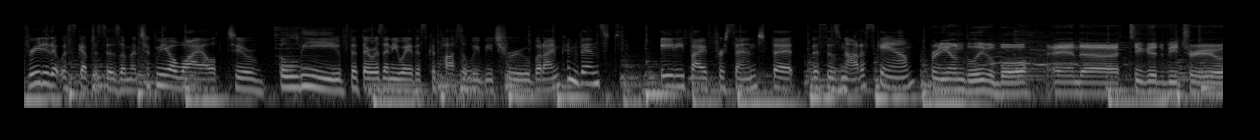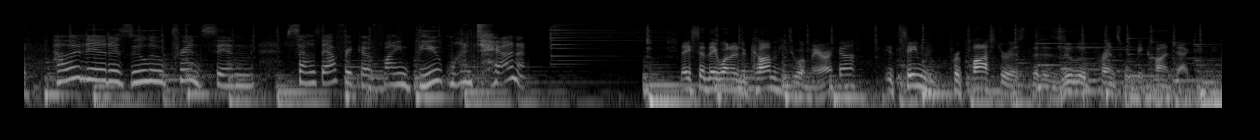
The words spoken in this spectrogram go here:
greeted it with skepticism. It took me a while to believe that there was any way this could possibly be true, but I'm convinced 85% that this is not a scam. Pretty unbelievable and uh, too good to be true. How did a Zulu prince in South Africa find Butte, Montana? They said they wanted to come to America. It seemed preposterous that a Zulu prince would be contacting me.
